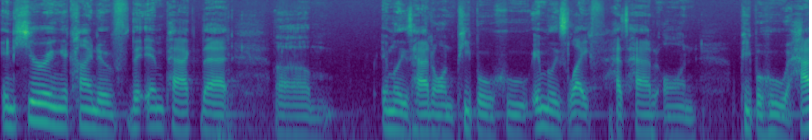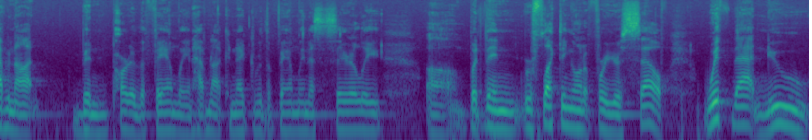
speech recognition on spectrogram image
in hearing a kind of the impact that um, Emily's had on people who, Emily's life has had on people who have not been part of the family and have not connected with the family necessarily, um, but then reflecting on it for yourself, with that new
